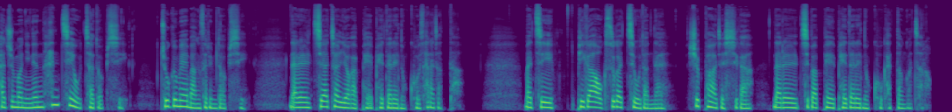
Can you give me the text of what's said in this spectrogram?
아주머니는 한 치의 오차도 없이 조금의 망설임도 없이 나를 지하철역 앞에 배달해 놓고 사라졌다. 마치 비가 억수같이 오던 날 슈퍼 아저씨가 나를 집 앞에 배달해 놓고 갔던 것처럼.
